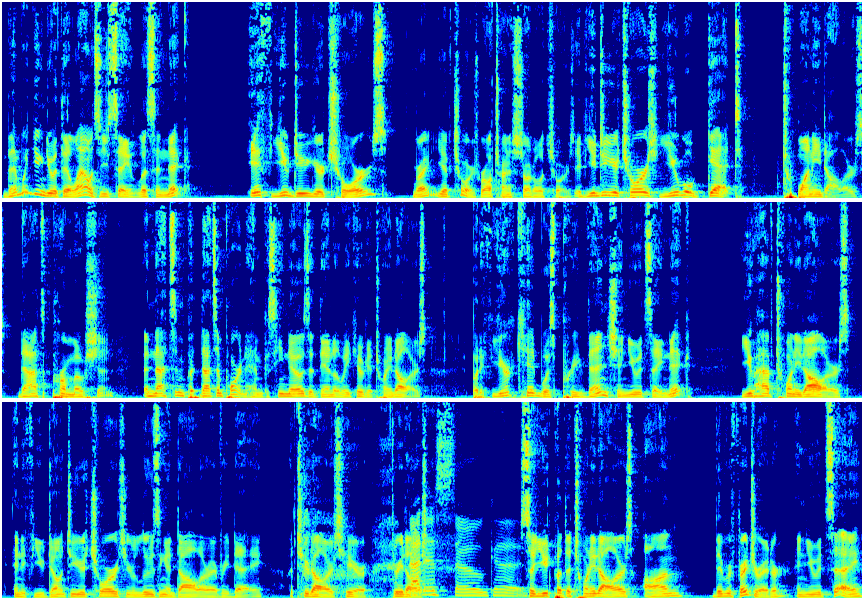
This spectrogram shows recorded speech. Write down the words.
then what you can do with the allowance, is you say, listen, Nick, if you do your chores, right? You have chores. We're all trying to struggle with chores. If you do your chores, you will get twenty dollars. That's promotion, and that's imp- that's important to him because he knows at the end of the week he'll get twenty dollars. But if your kid was prevention, you would say, Nick, you have twenty dollars, and if you don't do your chores, you're losing a dollar every day. A two dollars here, three dollars. That is so good. So you'd put the twenty dollars on the refrigerator, and you would say,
